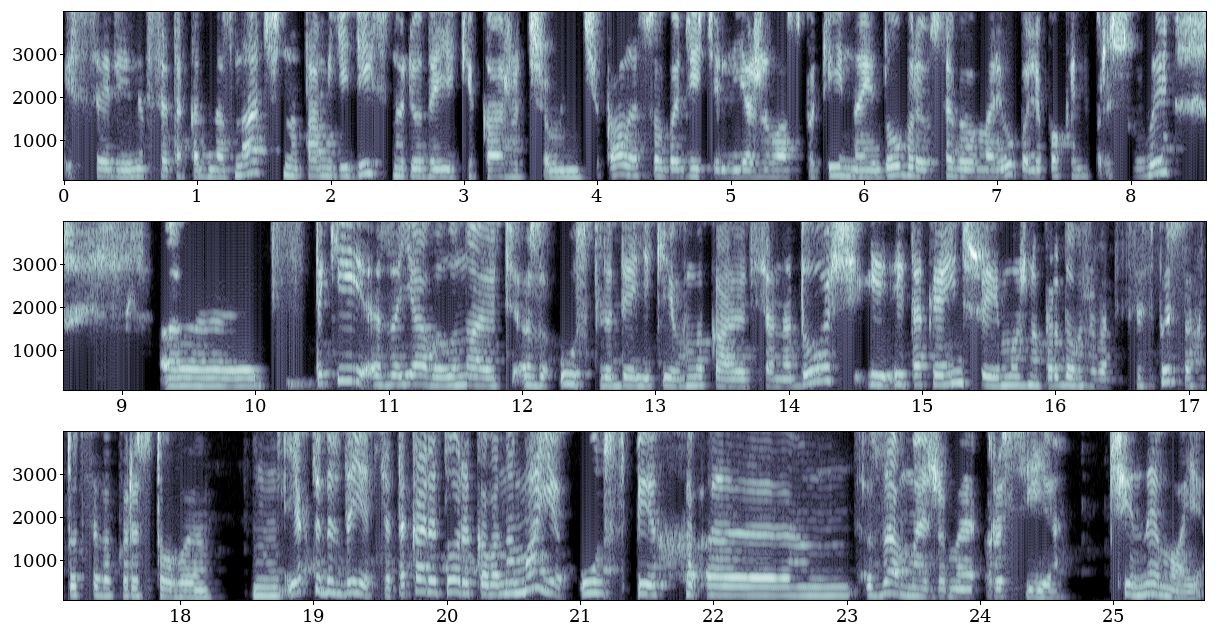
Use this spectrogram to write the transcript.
із серії не все так однозначно. Там є дійсно люди, які кажуть, що ми не чекали освободітелі, я жила спокійно і добре у себе в Маріуполі, поки не прийшли ви. Такі заяви лунають з уст людей, які вмикаються на дощ, і і таке інше. І можна продовжувати цей список, хто це використовує. Як тобі здається, така риторика вона має успіх е, за межами Росії чи не має?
